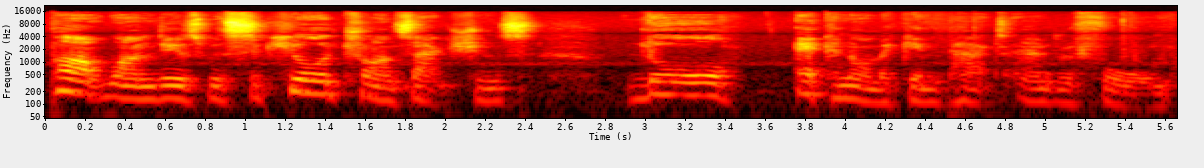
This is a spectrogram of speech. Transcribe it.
Part one deals with secured transactions, law, economic impact, and reform.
